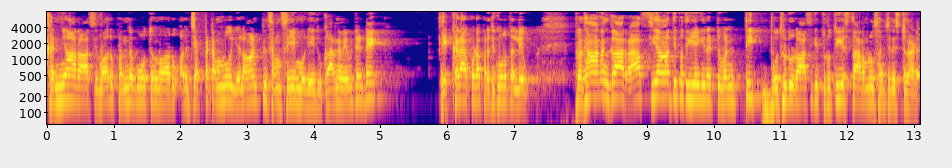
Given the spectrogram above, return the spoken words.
కన్యారాశి వారు పొందబోతున్నారు అని చెప్పటంలో ఎలాంటి సంశయము లేదు. కారణం ఏమిటంటే ఎక్కడా కూడా ప్రతికూలత లేవు. ప్రధానంగా రాస్యాధిపతి అయినటువంటి బుధుడు రాశికి తృతీయ స్థానంలో సంచరిస్తున్నాడు.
